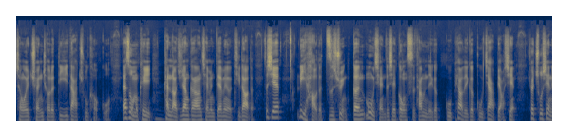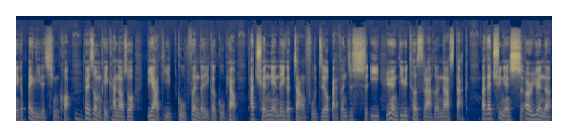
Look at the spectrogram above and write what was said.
成为全球的第一大出口国。但是我们可以看到，就像刚刚前面 Devin 有提到的，这些利好的资讯跟目前这些公司他们的一个股票的一个股价表现，却出现了一个背离的情况。特别是我们可以看到说，比亚迪股份的一个股票。它全年的一个涨幅只有百分之十一，远远低于特斯拉和纳斯达克。那在去年十二月呢，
